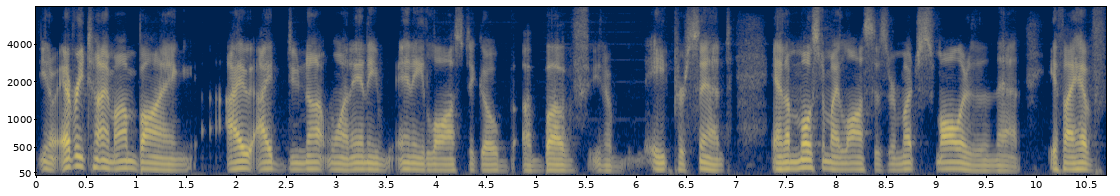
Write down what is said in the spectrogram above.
you know, every time I'm buying, I, I do not want any any loss to go above you know eight percent, and uh, most of my losses are much smaller than that. If I have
